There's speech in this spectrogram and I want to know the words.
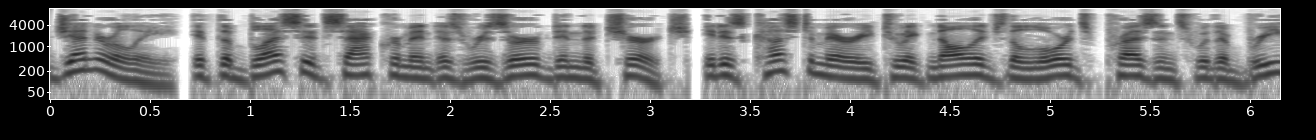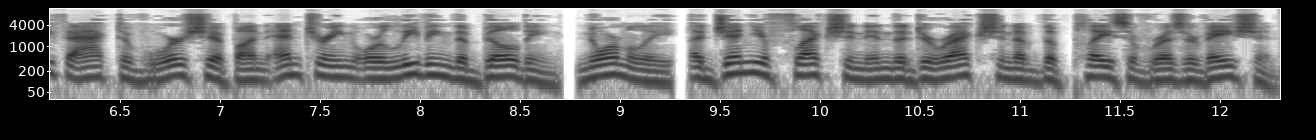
Generally, if the Blessed Sacrament is reserved in the Church, it is customary to acknowledge the Lord's presence with a brief act of worship on entering or leaving the building, normally, a genuflection in the direction of the place of reservation.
